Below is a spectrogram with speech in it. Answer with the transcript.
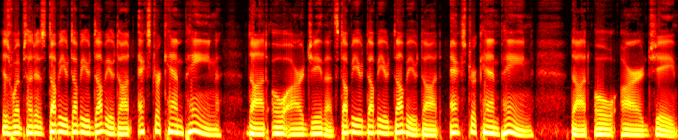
His website is www.extracampaign.org. That's www.extracampaign.org.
